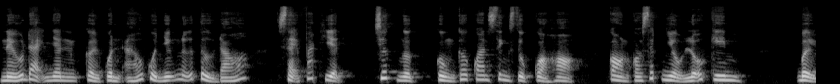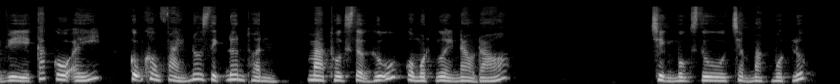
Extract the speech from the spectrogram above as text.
Nếu đại nhân cởi quần áo của những nữ tử đó, sẽ phát hiện trước ngực cùng cơ quan sinh dục của họ còn có rất nhiều lỗ kim. Bởi vì các cô ấy cũng không phải nô dịch đơn thuần mà thuộc sở hữu của một người nào đó. Trình Mục Du trầm mặc một lúc,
